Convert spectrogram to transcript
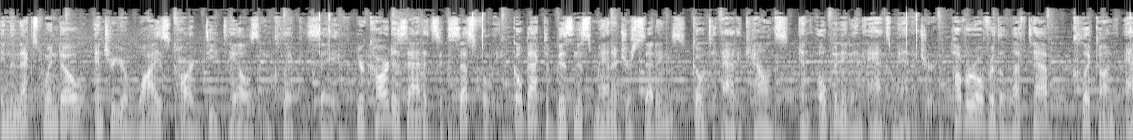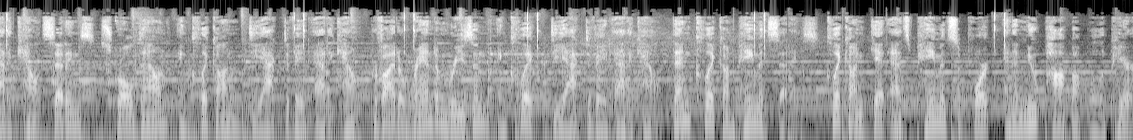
In the next window, enter your Wise card details and click Save. Your card is added successfully. Go back to Business Manager settings, go to Ad Accounts, and open it in Ads Manager. Hover over the left tab, click on Ad Account Settings, scroll down, and click on Deactivate Ad Account. Provide a random reason and click Deactivate Ad Account. Then click on Payment Settings. Click on Get Ads Payment Support and a new pop-up will appear.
